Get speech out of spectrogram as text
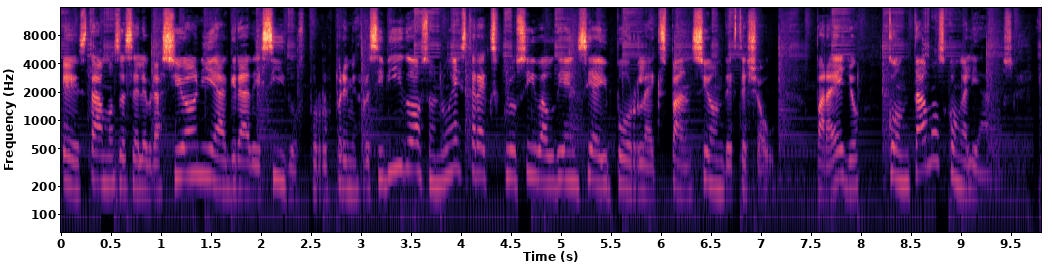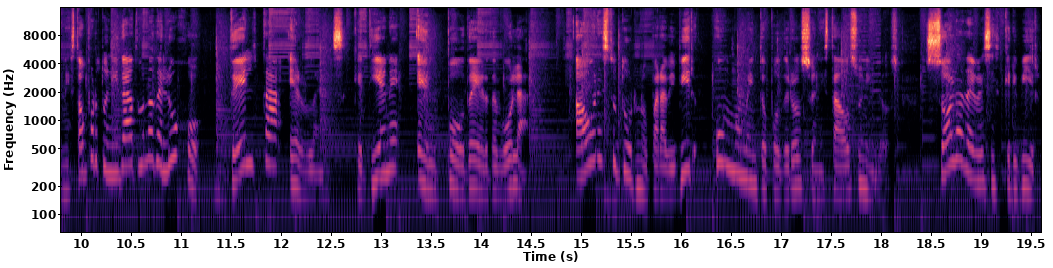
Estamos de celebración y agradecidos por los premios recibidos, nuestra exclusiva audiencia y por la expansión de este show. Para ello, contamos con aliados. En esta oportunidad, uno de lujo, Delta Airlines, que tiene el poder de volar. Ahora es tu turno para vivir un momento poderoso en Estados Unidos. Solo debes escribir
